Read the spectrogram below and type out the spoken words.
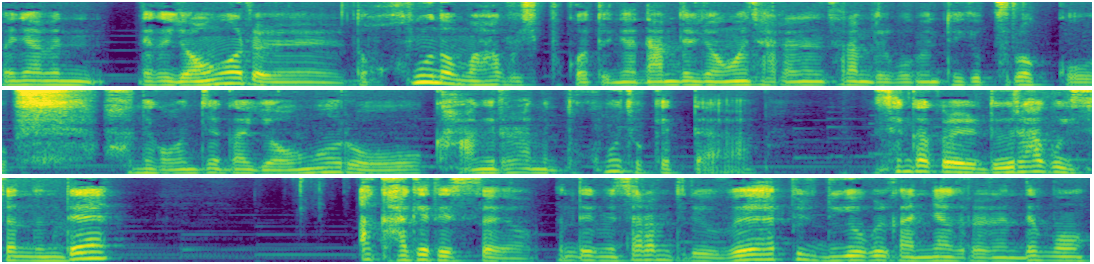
왜냐하면 내가 영어를 너무너무 하고 싶었거든요. 남들 영어 잘하는 사람들 보면 되게 부럽고, 아, 내가 언젠가 영어로 강의를 하면 너무 좋겠다. 생각을 늘 하고 있었는데, 아, 가게 됐어요. 근데 뭐 사람들이 왜 하필 뉴욕을 갔냐 그러는데, 뭐,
